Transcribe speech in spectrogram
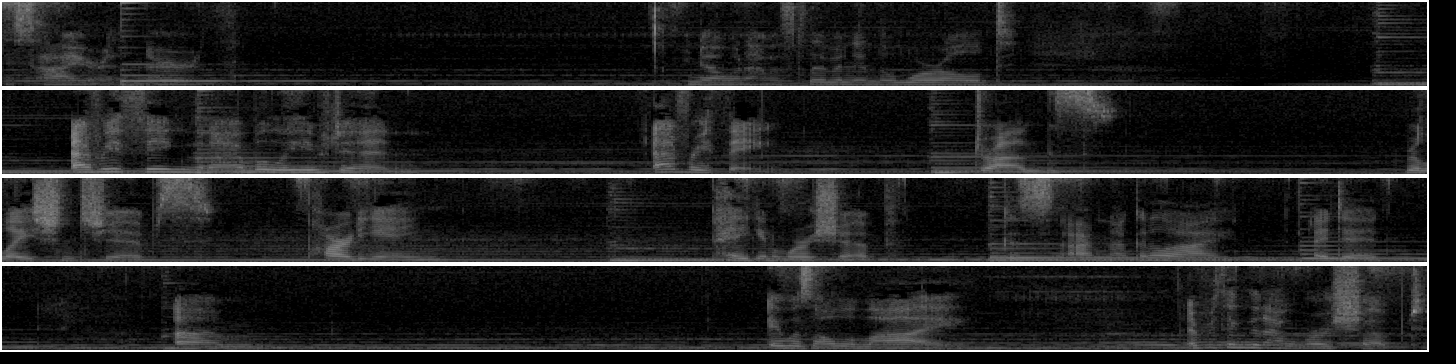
is higher than earth. You know, when I was living in the world, everything that I believed in, everything drugs, relationships, partying, pagan worship, because I'm not gonna lie, I did. Um, it was all a lie. Everything that I worshiped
